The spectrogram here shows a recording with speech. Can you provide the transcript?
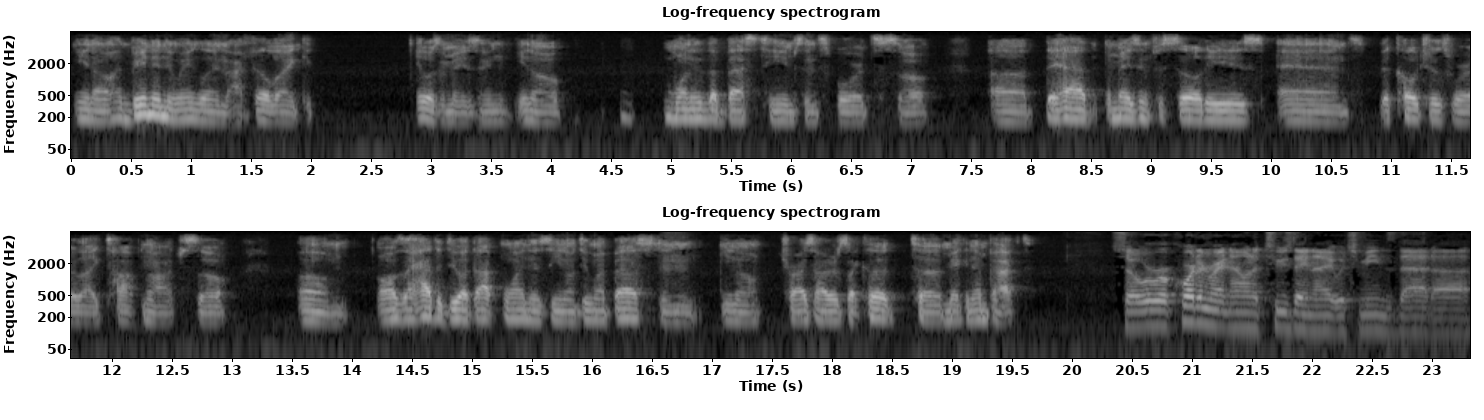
you know, and being in New England, I feel like it was amazing. You know, one of the best teams in sports. So uh, they had amazing facilities, and the coaches were like top notch. So um, all I had to do at that point is, you know, do my best and, you know, try as hard as I could to make an impact. So we're recording right now on a Tuesday night, which means that uh,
